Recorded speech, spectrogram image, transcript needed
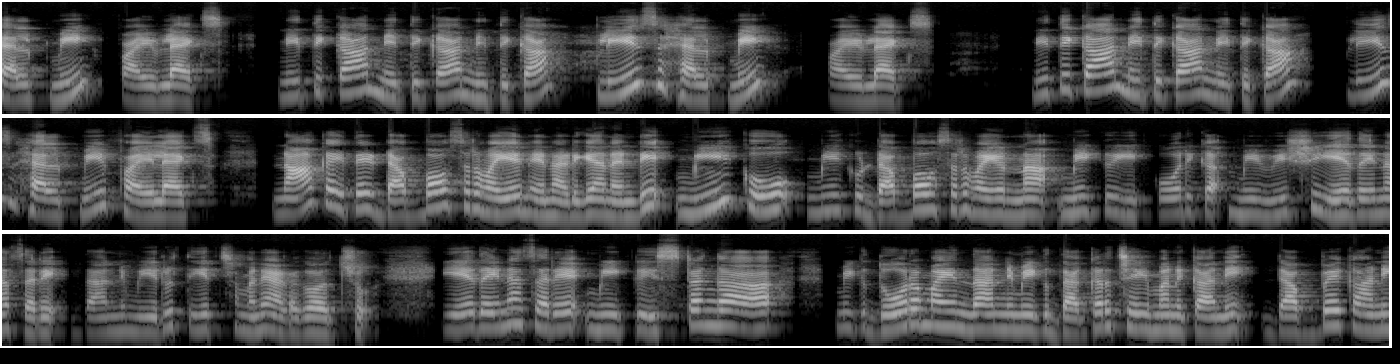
help me five lakhs. Nithika Nithika Nithika please help me five lakhs. Nithika Nithika Nithika please help me five lakhs. నాకైతే డబ్బు అవసరమయ్యే నేను అడిగానండి మీకు మీకు డబ్బు అవసరమై ఉన్న మీకు ఈ కోరిక మీ విష్ ఏదైనా సరే దాన్ని మీరు తీర్చమని అడగవచ్చు. ఏదైనా సరే మీకు ఇష్టంగా మీకు దూరమైన దాన్ని మీకు దగ్గర చేయమని కానీ డబ్బే కానీ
